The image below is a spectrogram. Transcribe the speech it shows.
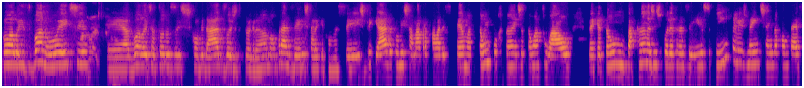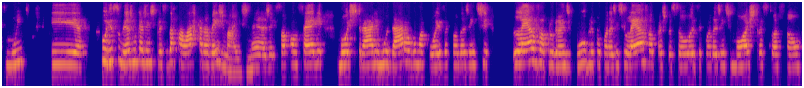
Bom, Luiz, boa noite. Boa noite. É, boa noite a todos os convidados hoje do programa. Um prazer estar aqui com vocês. Obrigada por me chamar para falar desse tema tão importante, tão atual né, que é tão bacana a gente poder trazer isso, que infelizmente ainda acontece muito e por isso mesmo que a gente precisa falar cada vez mais, né? A gente só consegue mostrar e mudar alguma coisa quando a gente leva para o grande público, quando a gente leva para as pessoas e quando a gente mostra a situação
